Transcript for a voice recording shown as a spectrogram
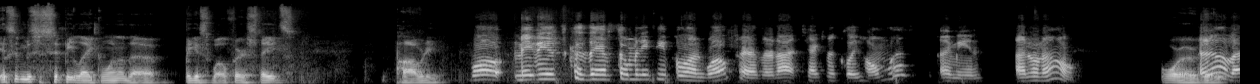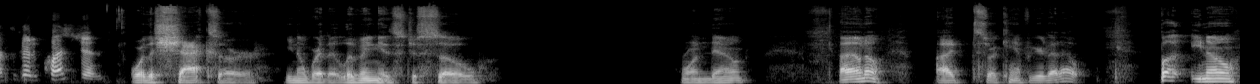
isn't Mississippi like one of the biggest welfare states? Poverty. Well, maybe it's because they have so many people on welfare. They're not technically homeless. I mean, I don't know. or I the, know that's a good question. or the shacks are you know where they're living is just so run down. I don't know. I so I can't figure that out. But you know,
